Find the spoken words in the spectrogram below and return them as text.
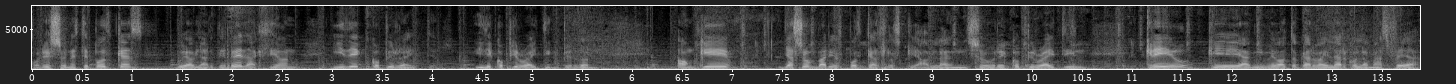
Por eso en este podcast voy a hablar de redacción y de copywriter y de copywriting, perdón. Aunque ya son varios podcasts los que hablan sobre copywriting creo que a mí me va a tocar bailar con la más fea.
